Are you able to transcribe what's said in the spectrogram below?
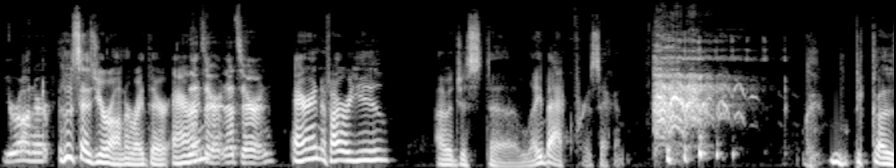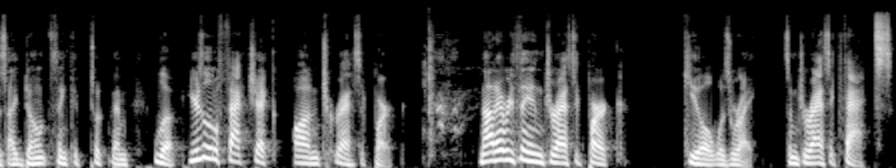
Your Honor, Who says Your Honor right there, Aaron? that's Aaron. That's Aaron. Aaron, if I were you, I would just uh, lay back for a second. because I don't think it took them. Look, here's a little fact check on Jurassic Park. Not everything in Jurassic Park Keel was right. Some Jurassic facts.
